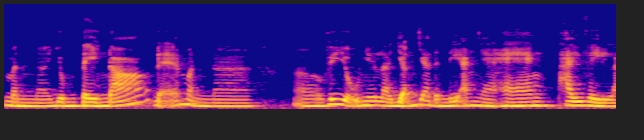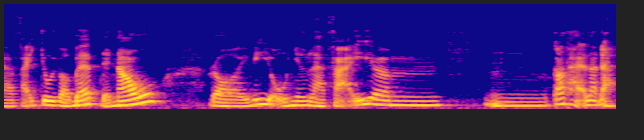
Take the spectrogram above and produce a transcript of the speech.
mình à, dùng tiền đó để mình à, ờ, ví dụ như là dẫn gia đình đi ăn nhà hàng thay vì là phải chui vào bếp để nấu. Rồi ví dụ như là phải um, có thể là đặt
